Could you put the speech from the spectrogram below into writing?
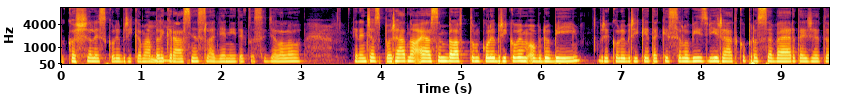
eh, košely s kolibříkama, byly mhm. krásně sladěný, tak to se dělalo jeden čas pořád. No a já jsem byla v tom kolibříkovém období, protože kolibřík je taky silový zvířátko pro sever, takže to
